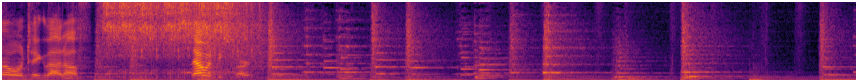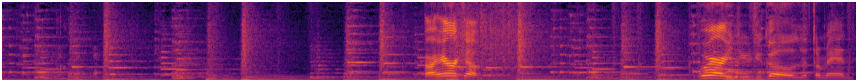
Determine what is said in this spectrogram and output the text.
I won't take that off. That would be smart. Alright, here I come. Where did you go, little man?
